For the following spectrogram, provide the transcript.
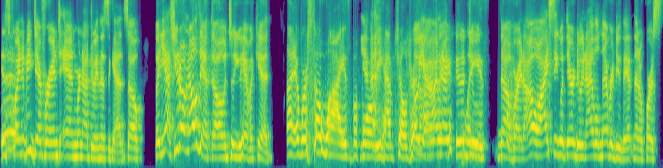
It's going to be different. And we're not doing this again. So, but yes, you don't know that though, until you have a kid. Uh, we're so wise before yeah. we have children. Oh yeah, I'm not gonna Please. do no right. Oh, I see what they're doing. I will never do that. And then of course,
